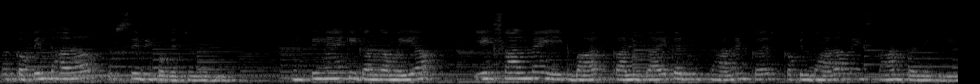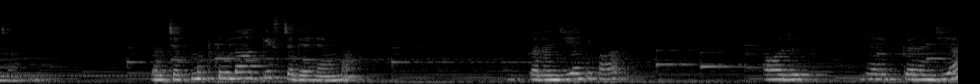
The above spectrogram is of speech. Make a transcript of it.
पर कपिल धारा उससे भी पवित्र नदी है। कहते हैं कि गंगा मैया एक साल में एक बार काली गाय का रूप धारण कर कपिल धारा में स्नान करने के लिए जाती है। वह चकमक टोला किस जगह है अम्मा? करंजिया के पास। और यह करंजिया।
